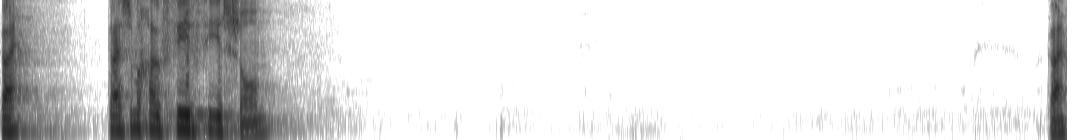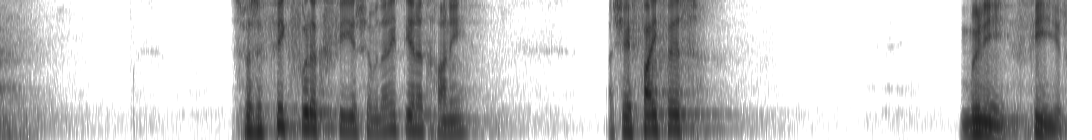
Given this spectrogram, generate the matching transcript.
OK. Kry sommer gou 4 4 saam. OK. Spesifiek voel ek 4, so moet nou nie teen dit gaan nie. As jy 5 is, moenie 4.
